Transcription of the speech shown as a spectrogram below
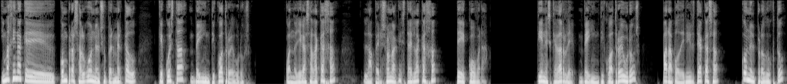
Imagina que compras algo en el supermercado que cuesta 24 euros. Cuando llegas a la caja, la persona que está en la caja te cobra. Tienes que darle 24 euros para poder irte a casa con el producto.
